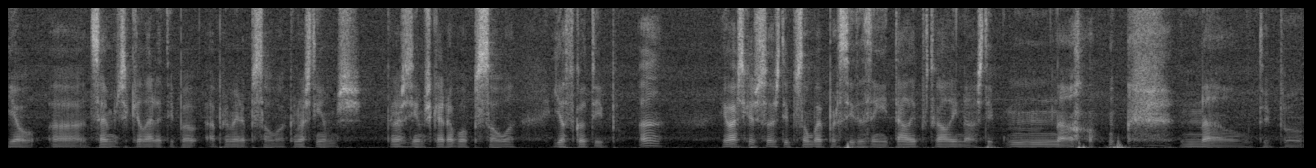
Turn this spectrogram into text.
eu uh, dissemos que ele era tipo a, a, primeira pessoa que nós tínhamos, que nós dizíamos que era boa pessoa, e ele ficou tipo, ah, Eu acho que as pessoas tipo, são bem parecidas em Itália, Portugal e nós. Tipo, não. não. Tipo,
